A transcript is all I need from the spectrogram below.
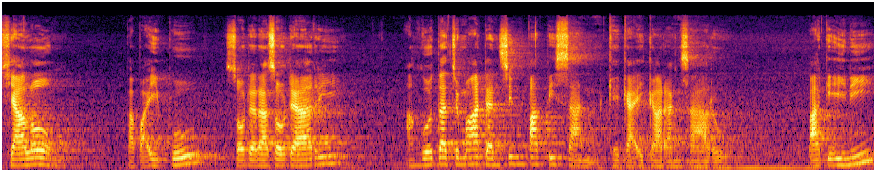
Shalom, Bapak Ibu, Saudara-saudari, anggota jemaat dan simpatisan GKI Karangsaru. Pagi ini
